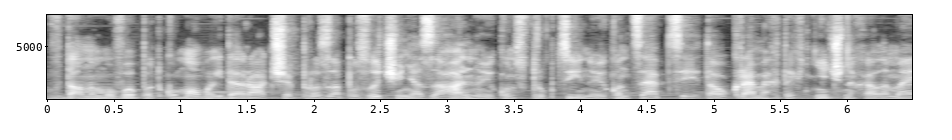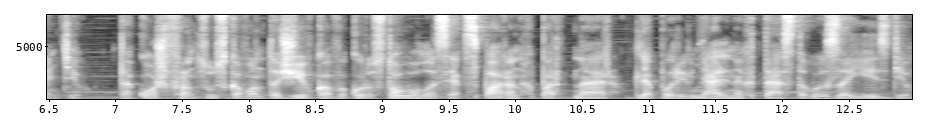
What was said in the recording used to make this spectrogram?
В даному випадку мова йде радше про запозичення загальної конструкційної концепції та окремих технічних елементів. Також французька вантажівка використовувалася як спаринг-партнер для порівняльних тестових заїздів.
